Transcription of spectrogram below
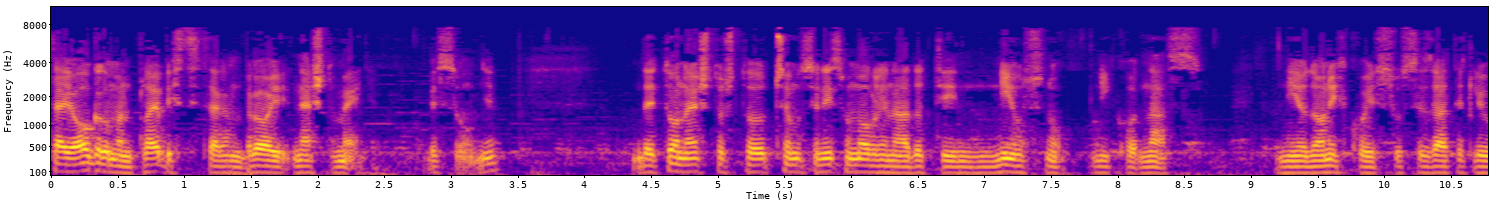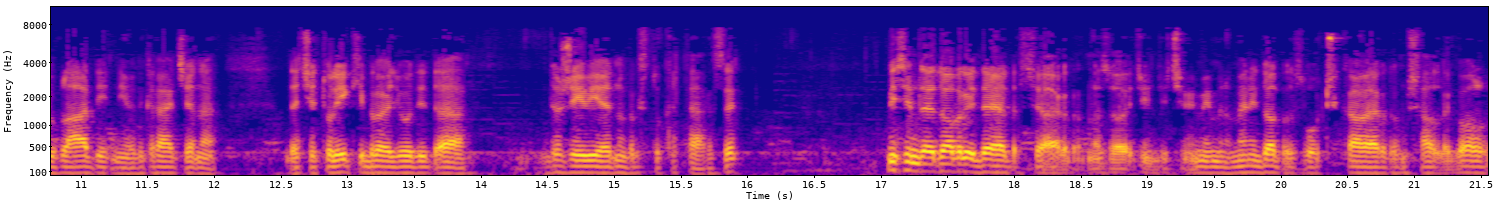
Taj ogroman plebiscitaran broj nešto menja, bez sumnje, da je to nešto što čemu se nismo mogli nadati ni u snu, niko od nas, ni od onih koji su se zatekli u vladi, ni od građana, da će toliki broj ljudi da doživi jednu vrstu katarze. Mislim da je dobra ideja da se aerodrom nazove Đinđićevim imenom. Meni dobro zvuči kao aerodrom Charles de Gaulle,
